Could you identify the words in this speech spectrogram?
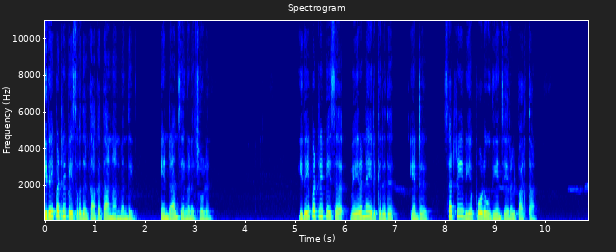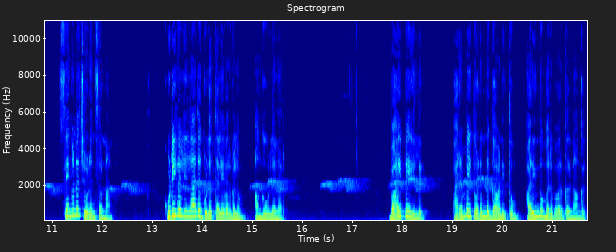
இதை பற்றி பேசுவதற்காகத்தான் நான் வந்தேன் என்றான் செங்கனச்சோழன் இதை பற்றி பேச வேறென்ன இருக்கிறது? என்று சற்றே வியப்போடு உதயஞ்சேரல் பார்த்தான். செங்கனச்சோழன் சொன்னான் குடிகள் இல்லாத குலத்தலைவர்களும் அங்கு உள்ளனர். வாய்ப்பே இல்லை. பரம்பை தொடர்ந்து கவனித்தும் அறிந்தும் வருபவர்கள் நாங்கள்.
